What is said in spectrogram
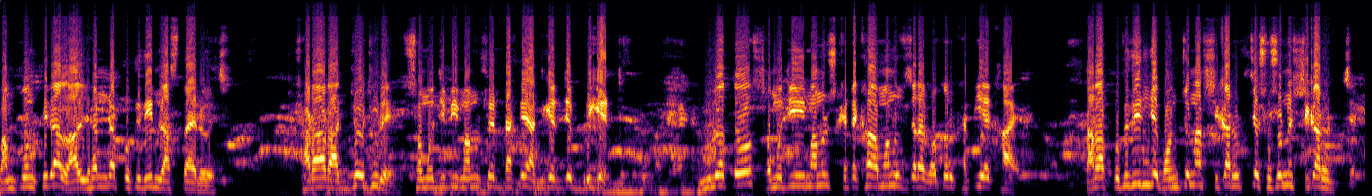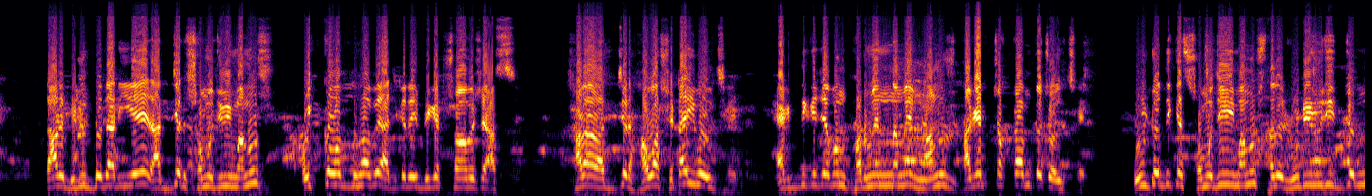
বামপন্থীরা লাল ঝান্ডা প্রতিদিন রাস্তায় রয়েছে। সারা রাজ্য জুড়ে শ্রমজীবী মানুষের ডাকে আজকের যে ব্রিগেড, মূলত শ্রমজীবী মানুষ, খেটে খাওয়া মানুষ যারা গতর খাটিয়ে খায়, তারা প্রতিদিন যে বঞ্চনার শিকার হচ্ছে, শোষণের শিকার হচ্ছে, তার বিরুদ্ধে দাঁড়িয়ে রাজ্যের শ্রমজীবী মানুষ ঐক্যবদ্ধভাবে আজকের এই ব্রিগেড সমাবেশে আসছে। সারা রাজ্যের হাওয়া সেটাই বলছে, একদিকে যেমন ধর্মের নামে মানুষ ভাগের চক্রান্ত চলছে উল্টো দিকে শ্রমজীবী মানুষ তাদের রুটি রুজির জন্য,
